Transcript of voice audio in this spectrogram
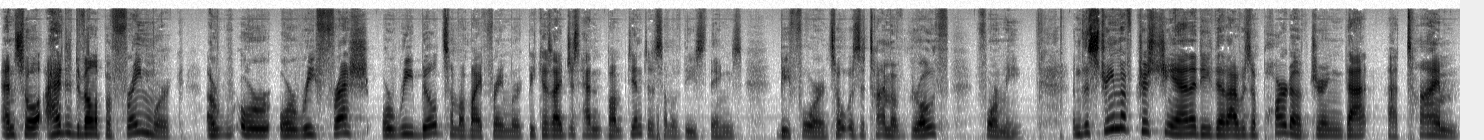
And so I had to develop a framework or, or refresh or rebuild some of my framework because I just hadn't bumped into some of these things before. And so it was a time of growth for me. And the stream of Christianity that I was a part of during that uh, time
